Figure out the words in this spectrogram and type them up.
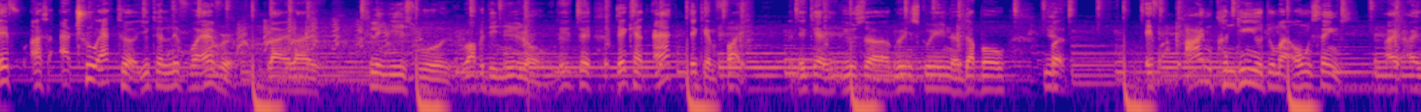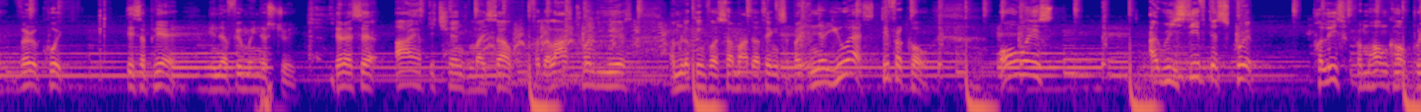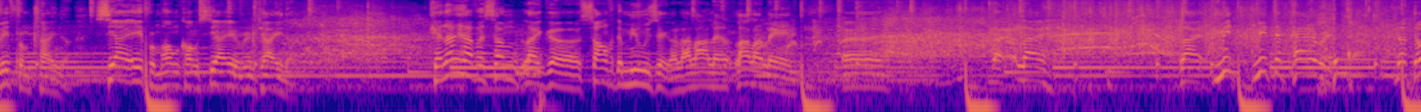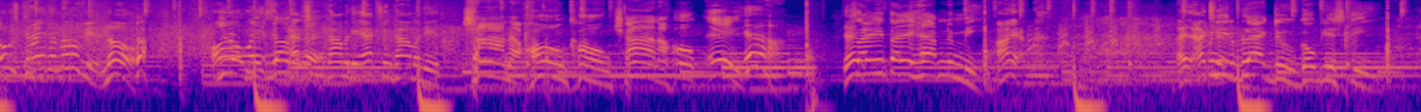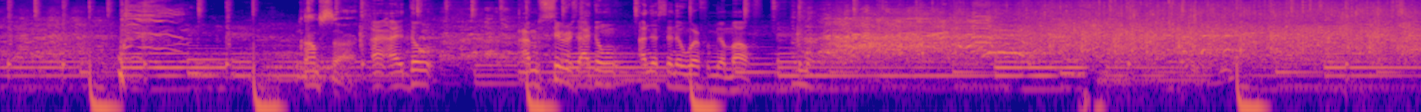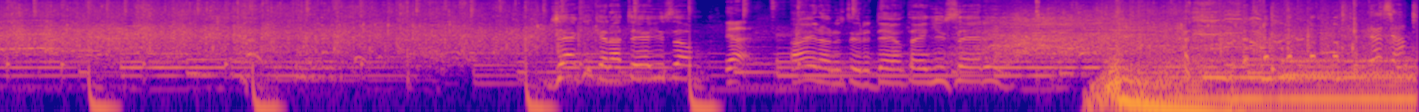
if as a true actor, you can live forever, like like Clint Eastwood, Robert De Niro. They, they, they can act, they can fight, they can use a green screen a double. Yeah. But if I'm continue to do my own things, I, I very quick disappear in the film industry. then I said, I have to change myself. For the last 20 years, I'm looking for some other things. But in the US, difficult. Always, I received the script. Police from Hong Kong, police from China. CIA from Hong Kong, CIA from China. Can I have uh, some like uh, song of the music, La La La, La, La Land? Uh, like, like, meet, meet the parents. No, those kind of movies, no. Always get none of action comedy, action comedy. China, Hong Kong, China, Hong. Hey, Yeah. Then same thing happened to me. I, I We need a black dude. Go get Steve. I'm sorry. I, I don't, I'm serious, I don't understand a word from your mouth. Jackie, can I tell you something? Yeah. I ain't understood a damn thing you said either. That's how.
